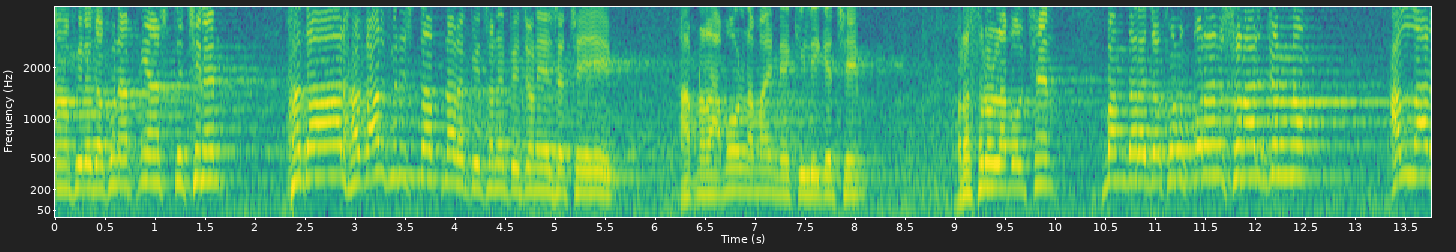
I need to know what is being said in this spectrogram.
মাহফিলে যখন আপনি আসতেছিলেন, হাজার হাজার ফিরিস্তা আপনার পেছনে পেছনে এসেছে। আপনার আমল নামায় নেকি লিখেছে। রসুল্লাহ বলছেন, বান্দারা যখন কোরআন শোনার জন্য, আল্লাহর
